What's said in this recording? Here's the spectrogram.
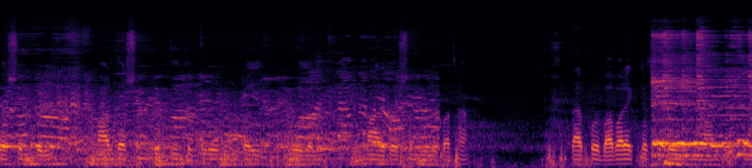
দর্শন করি। মার দর্শন করতেই তো পুরো মনটাই হয়ে গেল। মার দর্শন বলে কথা। তারপর বাবার একটা ছোট মায়ের দর্শন।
